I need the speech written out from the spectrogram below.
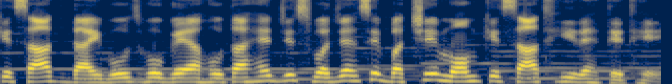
के साथ डाइवोर्स हो गया होता है, जिस वजह से बच्चे मोम के साथ ही रहते थे।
